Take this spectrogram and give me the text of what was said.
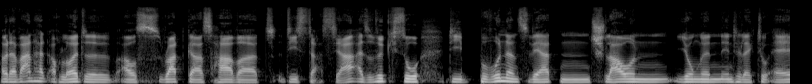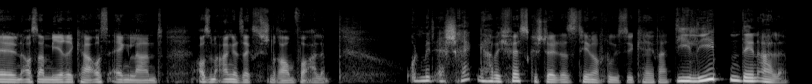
aber da waren halt auch Leute aus Rutgers, Harvard, dies, das, ja. Also wirklich so die bewundernswerten, schlauen, jungen Intellektuellen aus Amerika, aus England, aus dem angelsächsischen Raum vor allem. Und mit Erschrecken habe ich festgestellt, dass das Thema Louis C.K. war. Die liebten den alle.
